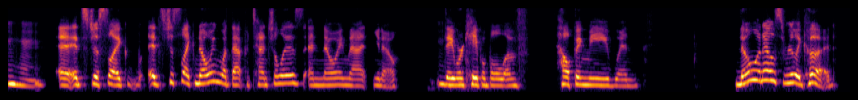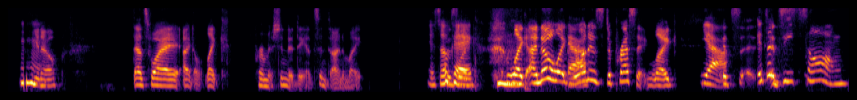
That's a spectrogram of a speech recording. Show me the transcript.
Mm-hmm. it's just like it's just like knowing what that potential is and knowing that you know they were capable of helping me when no one else really could you Mhm. know that's why i don't like permission to dance in dynamite It's okay. like, like i know like Yeah. run is depressing like yeah. it's It's a deep song.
